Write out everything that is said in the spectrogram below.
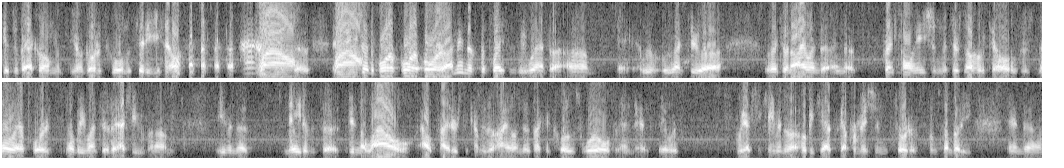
kids are back home, you know, going to school in the city, you know. wow. so, wow. So the Bora Bora Bora. I mean, the, the places we went. Uh, um, we, we went to uh, we went to an island in the French Polynesian that there's no hotels, there's no airports, nobody went there. They actually, um, even the natives uh, didn't allow outsiders to come to the island. It was like a closed world, and it, it was. We actually came into a Hobie Cats, got permission, sort of, from somebody, and um,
